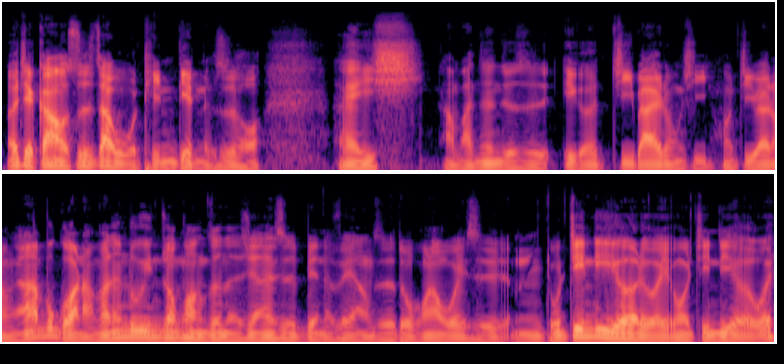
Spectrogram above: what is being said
而且刚好是在我停点的时候。哎，啊，反正就是一个几百东西，哦，几百东西，那、不管了，反正录音状况真的现在是变得非常之多，那我也是，嗯，我尽力而为，我尽力而为，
